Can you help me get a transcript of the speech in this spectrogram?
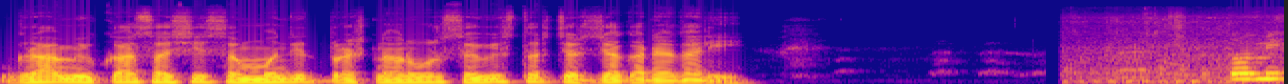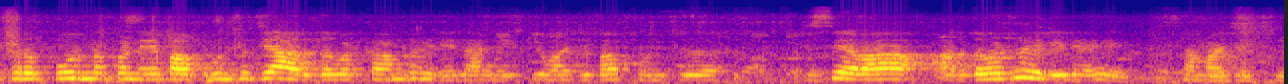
ग्रामविकासाशी संबंधित प्रश्नांवर सविस्तर चर्चा करण्यात आली. तो मी खरं पूर्णपणे बापूंचं जे अर्धवट काम राहिलेलं आहे किंवा जे बापूंचं सेवा अर्धवट राहिलेली आहे समाजाची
